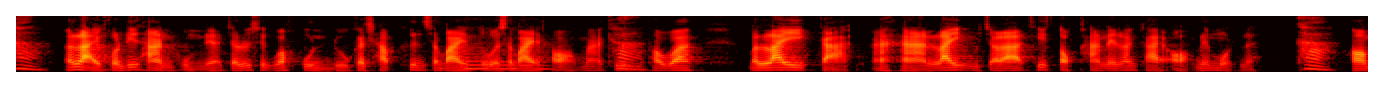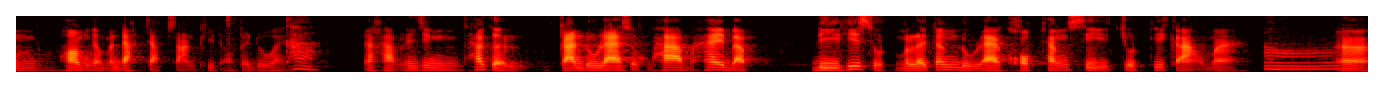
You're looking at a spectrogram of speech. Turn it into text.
ค่ะ แล้วหลายคนที่ทานกลุ่มเนี่ยจะรู้สึกว่าหุ่นดูกระชับขึ้นสบายตัวอืมสบายท้องมากขึ้น ค่ะ เพราะว่ามันไล่กากอาหารไล่อุจจาระที่ตกค้างในร่างกายออกได้หมดเลย ค่ะ พร้อมพร้อมกับมันดักจับสารพิษออกไปด้วยค่ะ นะครับจริงๆ ถ้าเกิดการดูแลสุขภาพให้แบบดีที่สุดมันเลยต้องดูแลครบทั้ง 4 จุดที่กล่าวมาอ๋อา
